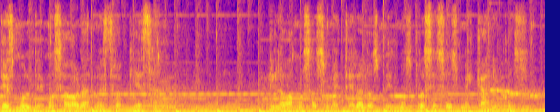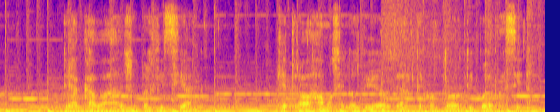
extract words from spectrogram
Desmoldemos ahora nuestra pieza y la vamos a someter a los mismos procesos mecánicos de acabado superficial que trabajamos en los videos de arte con todo tipo de resina.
